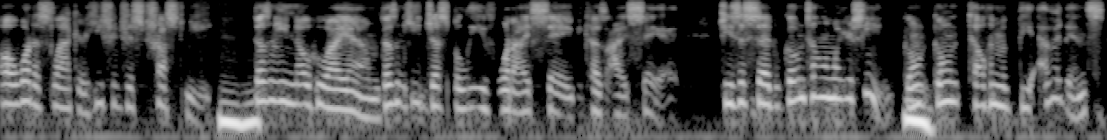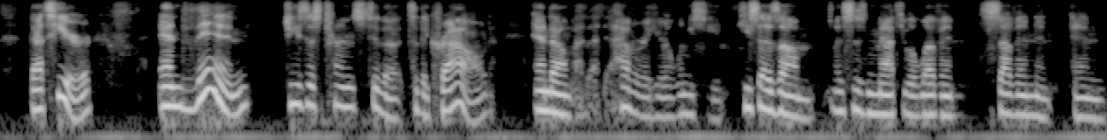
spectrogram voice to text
"Oh, what a slacker. He should just trust me." Mhm. Doesn't he know who I am? Doesn't he just believe what I say because I say it? Jesus said, "Go and tell him what you're seeing. Go Mhm. go and tell him the evidence that's here." And then Jesus turns to the to the crowd, and um, I have it right here. Let me see. He says, um, "This is in Matthew 11, 7 and and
